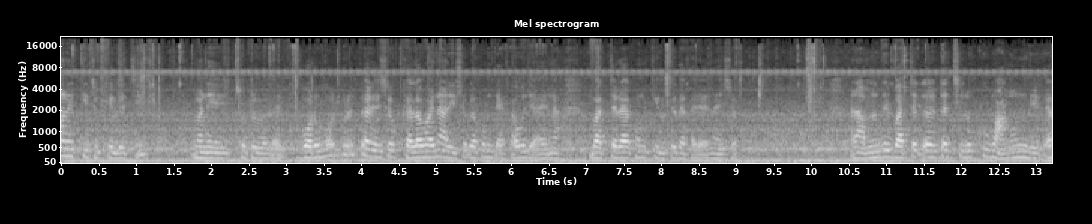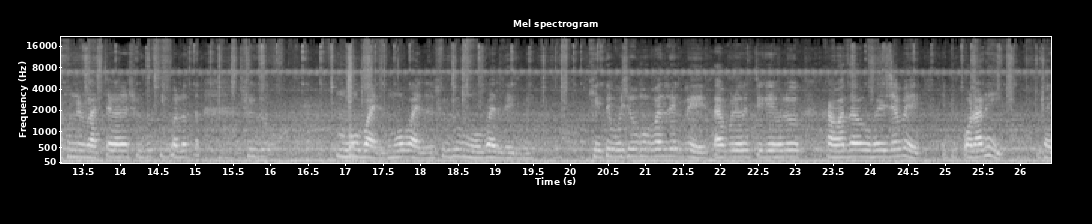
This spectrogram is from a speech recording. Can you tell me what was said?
অনেক কিছু খেলেছি মানে ছোটোবেলায়। বড় হওয়ার পরে তো আর এসব খেলা হয় না, আর এসব এখন দেখাও যায় না। বাচ্চারা এখন খেলতে দেখা যায় না এসব। আর আমাদের বাচ্চাটা ছিল খুব আনন্দের। এখনের বাচ্চারা শুধু কি বলতো? শুধু মোবাইল মোবাইল, শুধু মোবাইল দেখবে। খেতে বসেও মোবাইল দেখবে, তারপরে হচ্ছে গিয়ে হলো খাওয়া দাওয়া হয়ে যাবে, একটু পড়া নেই, তাই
